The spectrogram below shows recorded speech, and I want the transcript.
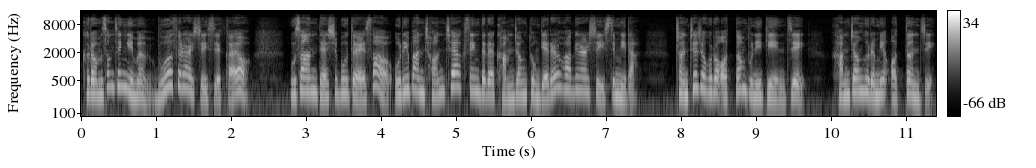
그럼 선생님은 무엇을 할 수 있을까요? 우선 대시보드에서 우리 반 전체 학생들의 감정 통계를 확인할 수 있습니다. 전체적으로 어떤 분위기인지, 감정 흐름이 어떤지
